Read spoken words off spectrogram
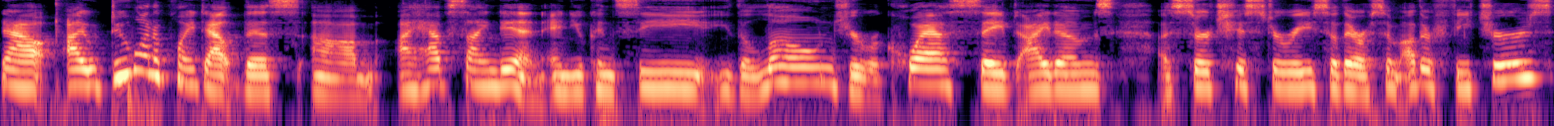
Now, I do want to point out this. Um, I have signed in and you can see the loans, your requests, saved items, a search history. So there are some other features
